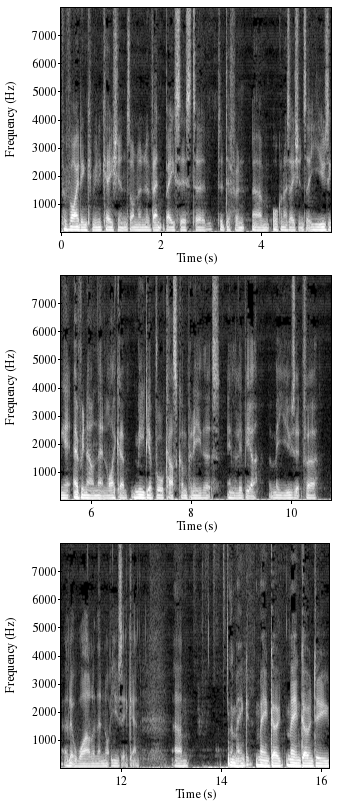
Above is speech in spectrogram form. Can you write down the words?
providing communications on an event basis to to different um, organisations that are using it every now and then, like a media broadcast company that's in Libya that may use it for a little while and then not use it again. Um, that may may go may go and do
